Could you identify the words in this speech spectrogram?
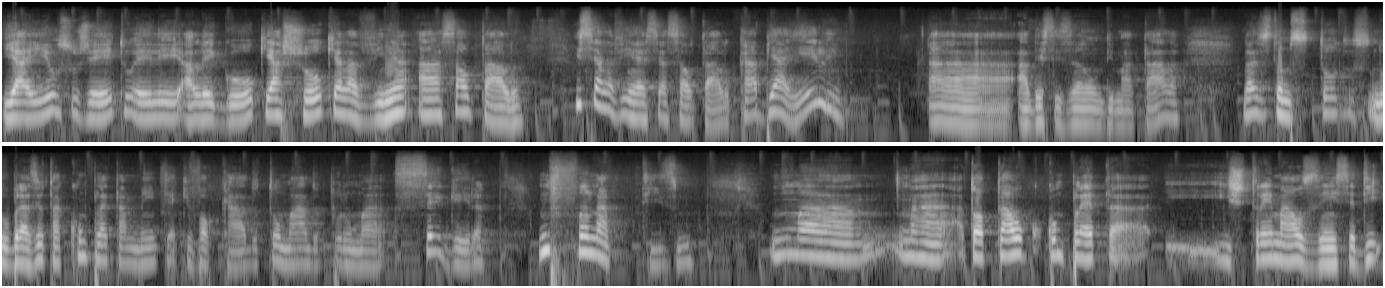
E aí o sujeito ele alegou que achou que ela vinha a assaltá-lo. E se ela viesse a assaltá-lo, cabe a ele a, a decisão de matá-la. Nós estamos todos, no Brasil está completamente equivocado, tomado por uma cegueira, um fanatismo, uma, uma total, completa e extrema ausência de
